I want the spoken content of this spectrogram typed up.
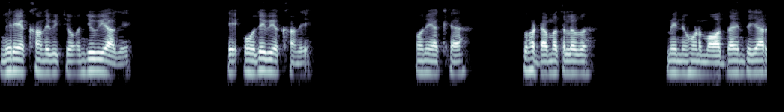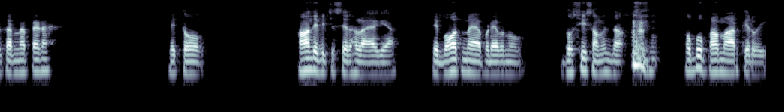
ਮੇਰੇ ਅੱਖਾਂ ਦੇ ਵਿੱਚੋਂ ਅੰਜੂ ਵੀ ਆ ਗਏ ਤੇ ਉਹਦੇ ਵੀ ਅੱਖਾਂ ਦੇ। ਉਹਨੇ ਆਖਿਆ, ਤੁਹਾਡਾ ਮਤਲਬ ਮੈਨੂੰ ਹੁਣ ਮੌਤ ਦਾ ਇੰਤਜ਼ਾਰ ਕਰਨਾ ਪੈਣਾ। ਮੇਤੋਂ ਹਾਂ ਦੇ ਵਿੱਚ ਸਿਰ ਹਿਲਾਇਆ ਗਿਆ ਤੇ ਬਹੁਤ ਮੈਂ ਆਪਣੇ ਆਪ ਨੂੰ ਦੋਸ਼ੀ ਸਮਝਦਾ। ਉਹ ਭੁੱਬਾ ਮਾਰ ਕੇ ਰੋਈ।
